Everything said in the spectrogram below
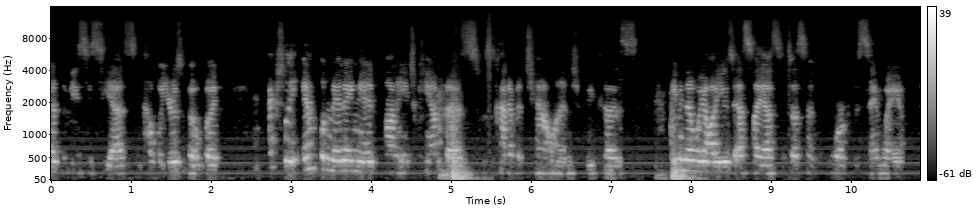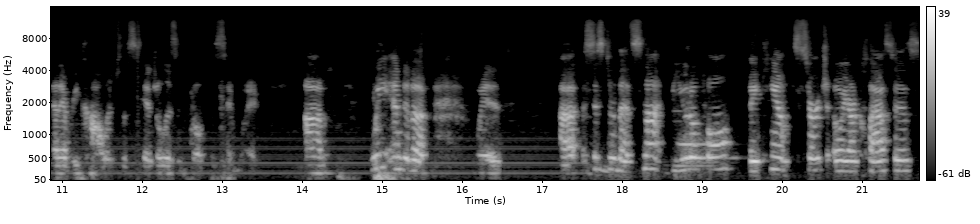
at the VCCS a couple years ago, but actually implementing it on each campus was kind of a challenge because even though we all use SIS, it doesn't work the same way at every college. The schedule isn't built the same way. Um, we ended up with uh, a system that's not beautiful. They can't search OER classes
